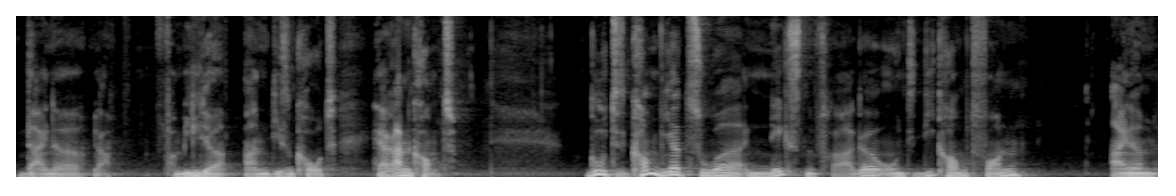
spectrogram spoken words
deine ja, Familie an diesen Code herankommt. Gut, kommen wir zur nächsten Frage und die kommt von einem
